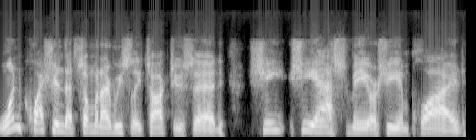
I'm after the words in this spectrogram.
One question that someone I recently talked to said she she asked me or she implied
